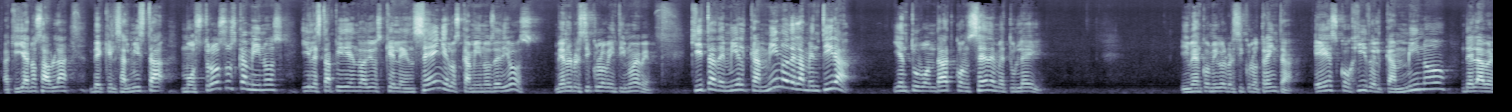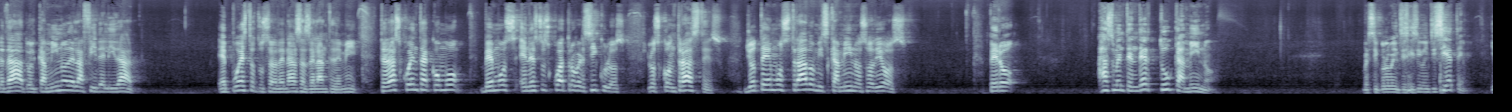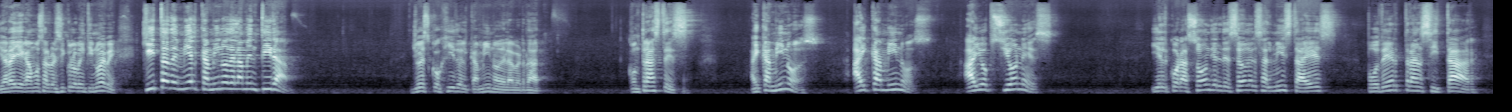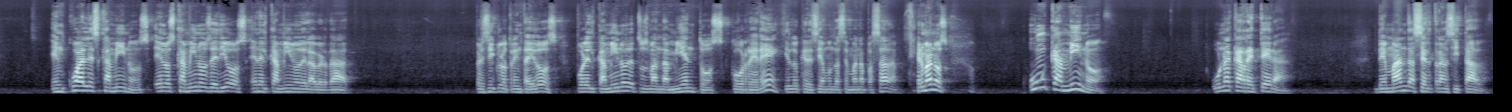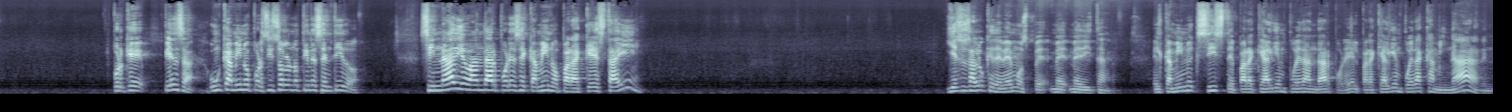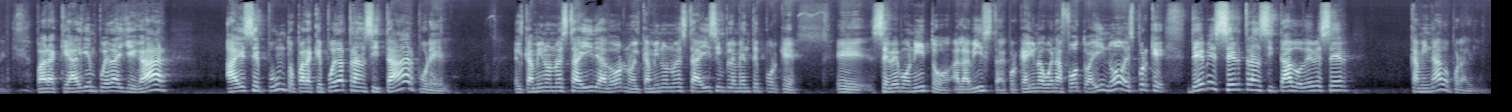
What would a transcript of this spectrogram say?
Aquí ya nos habla de que el salmista mostró sus caminos y le está pidiendo a Dios que le enseñe los caminos de Dios. Miren el versículo 29, quita de mí el camino de la mentira y en tu bondad concédeme tu ley. Y vean conmigo el versículo 30, he escogido el camino de la verdad o el camino de la fidelidad He puesto tus ordenanzas delante de mí. ¿Te das cuenta cómo vemos en estos cuatro versículos los contrastes? Yo te he mostrado mis caminos, oh Dios, pero hazme entender tu camino. Versículo 26 y 27. Y ahora llegamos al versículo 29. Quita de mí el camino de la mentira. Yo he escogido el camino de la verdad. Contrastes. Hay caminos. Hay caminos. Hay opciones. Y el corazón y el deseo del salmista es poder transitar en cuáles caminos, en los caminos de Dios, en el camino de la verdad. Versículo 32, por el camino de tus mandamientos correré, que es lo que decíamos la semana pasada. Hermanos, un camino, una carretera, demanda ser transitado. Porque piensa, un camino por sí solo no tiene sentido. Si nadie va a andar por ese camino, ¿para qué está ahí? Y eso es algo que debemos meditar. El camino existe para que alguien pueda andar por él, para que alguien pueda caminar en él, para que alguien pueda llegar a ese punto, para que pueda transitar por él. El camino no está ahí de adorno, el camino no está ahí simplemente porque eh, se ve bonito a la vista, porque hay una buena foto ahí. No, es porque debe ser transitado, debe ser caminado por alguien.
